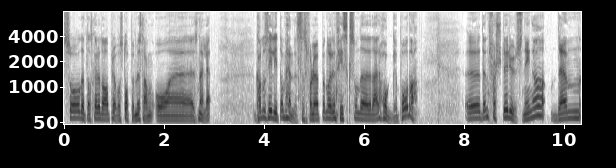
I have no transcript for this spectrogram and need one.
Så dette skal du da prøve å stoppe med stang og ø, snelle. Kan du si litt om hendelsesforløpet når en fisk som det der hogger på, da? Eh, Den første rusninga, den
